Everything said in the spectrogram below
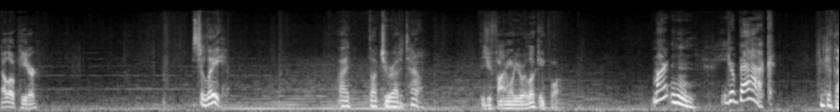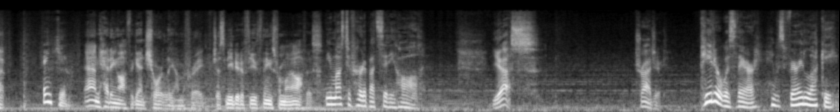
Hello, Peter. Mr. Li. I thought you were out of town. Did you find what you were looking for? Martin, you're back. Get that. Thank you. And heading off again shortly, I'm afraid. Just needed a few things from my office. You must have heard about City Hall. Yes. Tragic. Peter was there. He was very lucky.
